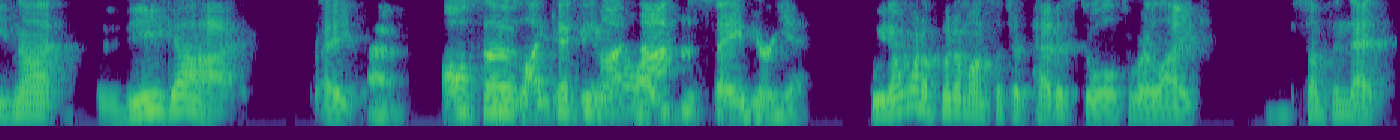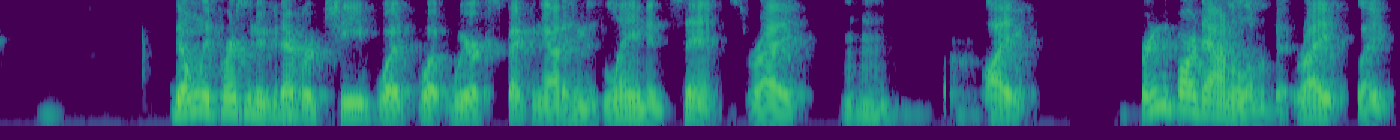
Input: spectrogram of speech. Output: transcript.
he's not the guy, right? Also, like KC Hunt, not the savior yet. We don't want to put him on such a pedestal to where like something that the only person who could ever achieve what what we're expecting out of him is Landon Sims, right? Mm-hmm. Like, bring the bar down a little bit, right? Like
